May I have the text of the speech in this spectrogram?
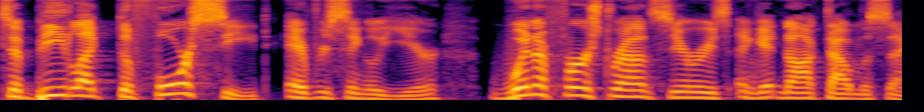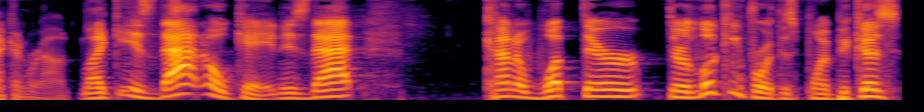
to be like the four seed every single year, win a first round series, and get knocked out in the second round? Like, is that okay? And is that kind of what they're they're looking for at this point? Because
